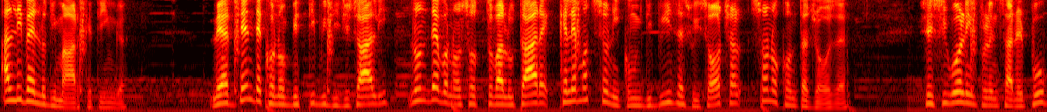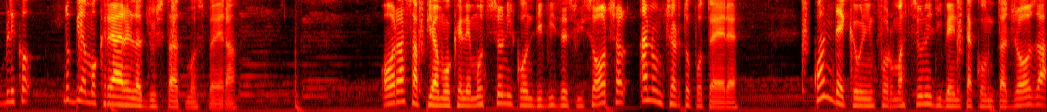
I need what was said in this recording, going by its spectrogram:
a livello di marketing. Le aziende con obiettivi digitali non devono sottovalutare che le emozioni condivise sui social sono contagiose. Se si vuole influenzare il pubblico, dobbiamo creare la giusta atmosfera. Ora sappiamo che le emozioni condivise sui social hanno un certo potere. Quando è che un'informazione diventa contagiosa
